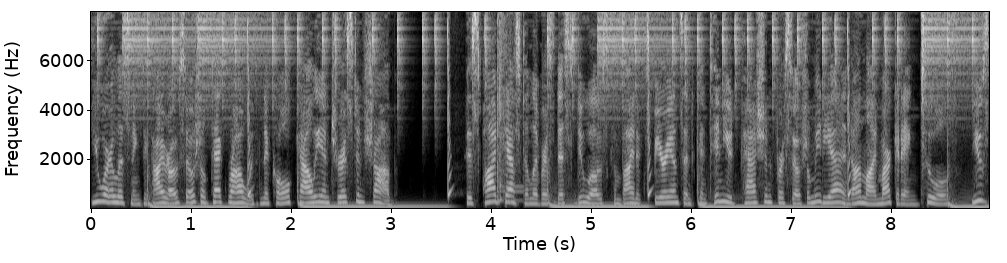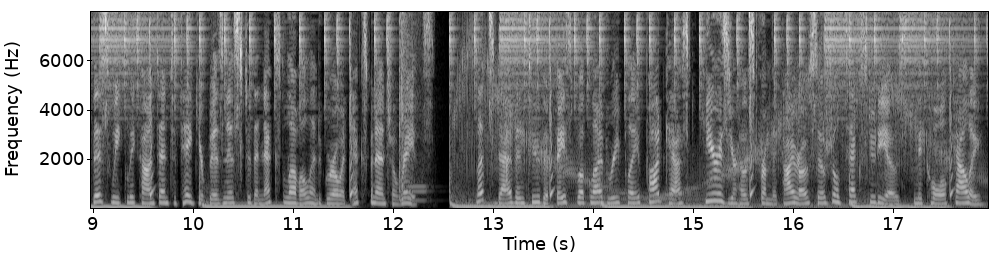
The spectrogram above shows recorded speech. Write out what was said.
You are listening to Chiro Social Tech Raw with Nicole Callie and Tristan Schaub. This podcast delivers this duo's combined experience and continued passion for social media and online marketing tools. Use this weekly content to take your business to the next level and grow at exponential rates. Let's dive into the Facebook Live Replay podcast. Here is your host from the Chiro Social Tech Studios, Nicole Callie.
